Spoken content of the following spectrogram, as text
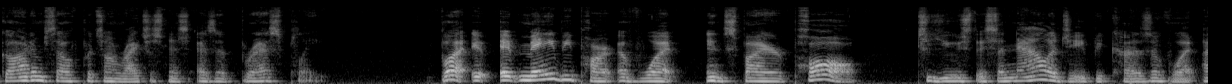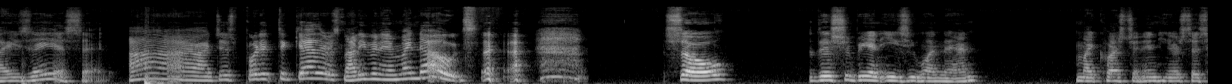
God Himself puts on righteousness as a breastplate. But it, it may be part of what inspired Paul to use this analogy because of what Isaiah said. Ah, I just put it together. It's not even in my notes. so, this should be an easy one then. My question in here says,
